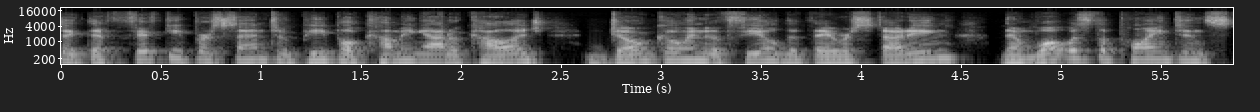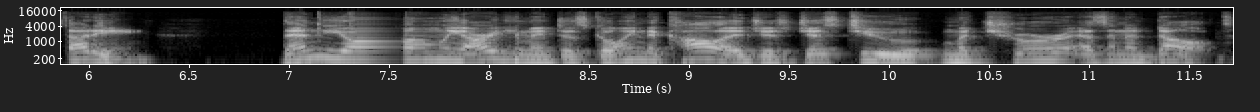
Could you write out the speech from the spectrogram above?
Like that 50% of people coming out of college don't go into the field that they were studying, then what was the point in studying? Then the only argument is going to college is just to mature as an adult.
